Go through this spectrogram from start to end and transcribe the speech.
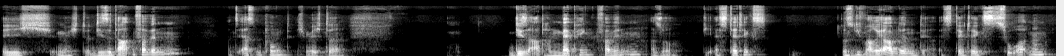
ich möchte diese Daten verwenden als ersten Punkt. Ich möchte diese Art an Mapping verwenden, also die Aesthetics, also die Variablen der Aesthetics zuordnen.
